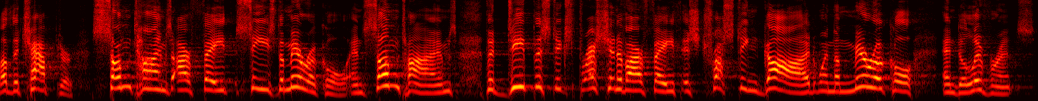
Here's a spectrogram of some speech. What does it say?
of the chapter. Sometimes our faith sees the miracle, and sometimes the deepest expression of our faith is trusting God when the miracle and deliverance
